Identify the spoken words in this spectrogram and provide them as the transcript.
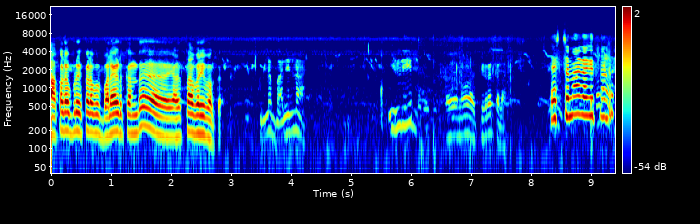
ಆ ಕಡೆ ಒಬ್ರು ಈ ಕಡೆ ಒಬ್ರು ಬಲ ಹಿಡ್ಕೊಂಡು ಎಳ್ತಾ ಬರಿಬೇಕು. ಎಷ್ಟು ಚೆನ್ನಾಗಾಗೈತೆ ನೋಡ್ರಿ?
